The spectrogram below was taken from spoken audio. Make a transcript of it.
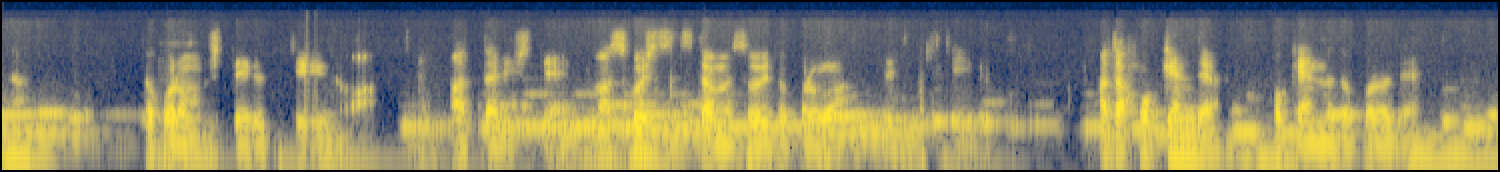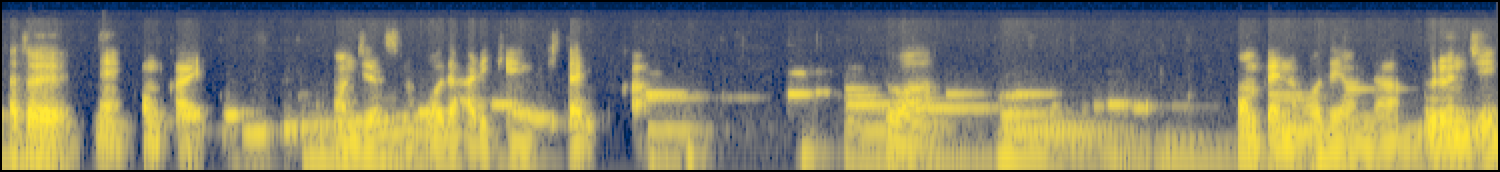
みたいなところもしているっていうのはあったりして、まあ、少しずつ多分そういうところは出てきている。あとは保険だよね。保険のところで。例えばね、今回、ホンジュラスの方でハリケーンが来たりとか、あとは、本編の方で読んだブルンジ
